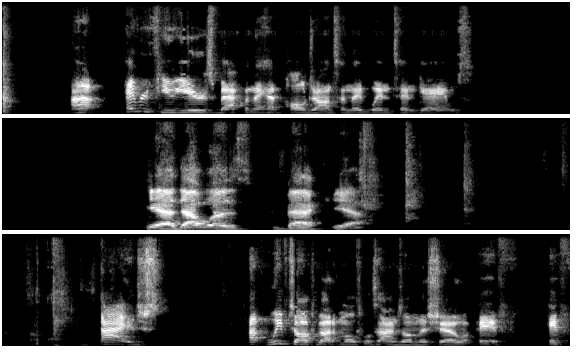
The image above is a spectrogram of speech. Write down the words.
Uh, every few years, back when they had Paul Johnson, they'd win 10 games. Yeah, that was back. Yeah, I just, I, we've talked about it multiple times on this show. If if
